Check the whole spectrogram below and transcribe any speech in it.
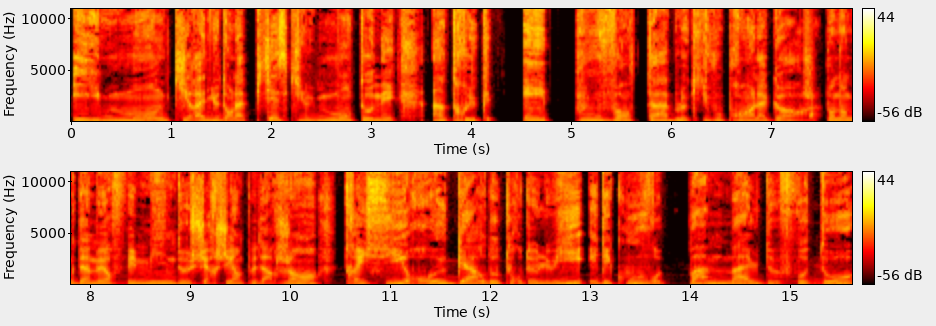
immonde qui règne dans la pièce qui lui nez. Un truc épouvantable qui vous prend à la gorge. Pendant que Damer fait mine de chercher un peu d'argent, Tracy regarde autour de lui et découvre pas mal de photos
